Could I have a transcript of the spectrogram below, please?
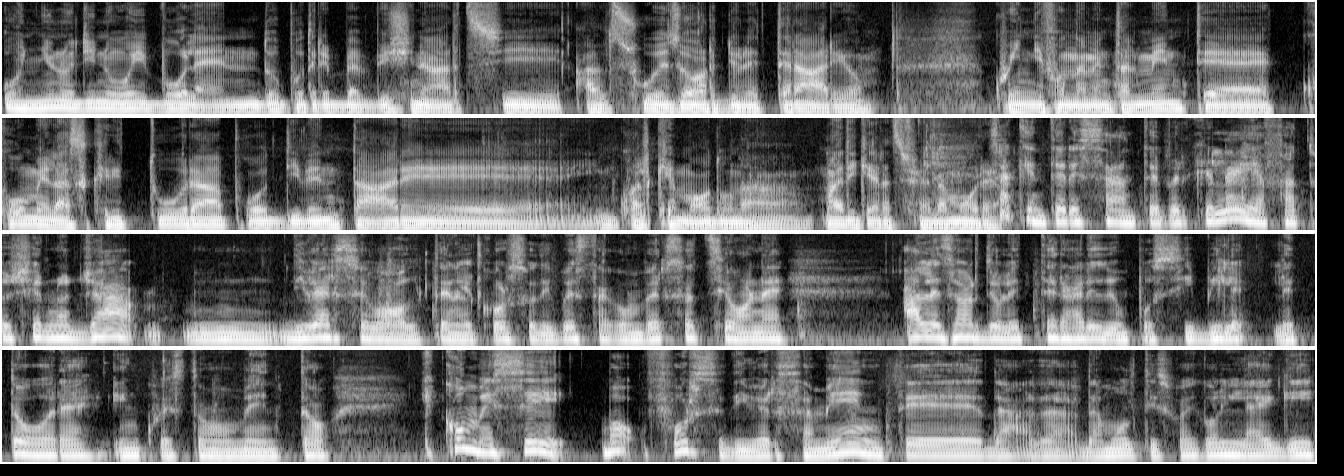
ognuno di noi volendo potrebbe avvicinarsi al suo esordio letterario. Quindi fondamentalmente è come la scrittura può diventare in qualche modo una, una dichiarazione d'amore. Sa che interessante perché lei ha fatto cenno già mh, diverse volte nel corso di questa conversazione all'esordio letterario di un possibile lettore in questo momento. È come se, boh, forse diversamente da, da, da molti suoi colleghi,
